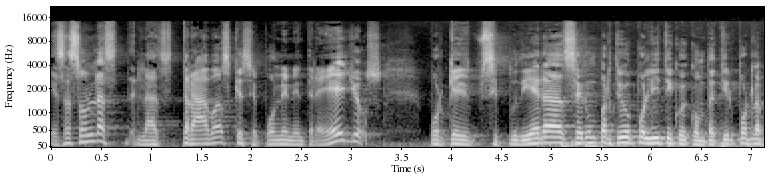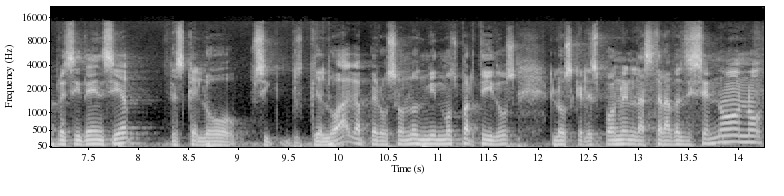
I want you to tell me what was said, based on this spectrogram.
Esas son las, las trabas que se ponen entre ellos. Porque si pudiera ser un partido político y competir por la presidencia, pues que lo, que lo haga, pero son los mismos partidos los que les ponen las trabas. Dicen, no, no,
